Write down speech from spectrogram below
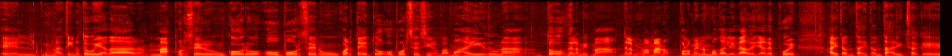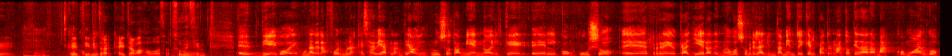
el, a ti no te voy a dar más por ser un coro o por ser un cuarteto o por ser, sino vamos a ir de una, todos de la misma, de la misma mano, por lo menos en modalidades, ya después hay tantas y tantas aristas que, que, tiene que hay trabajo suficiente. Eh, Diego, es una de las fórmulas que se había planteado incluso también, ¿no? El que el concurso eh, recayera de nuevo sobre el ayuntamiento y que el patronato quedara más como algo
